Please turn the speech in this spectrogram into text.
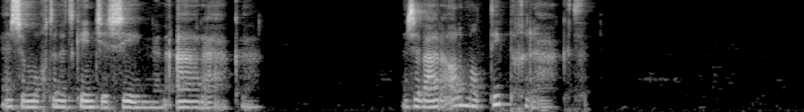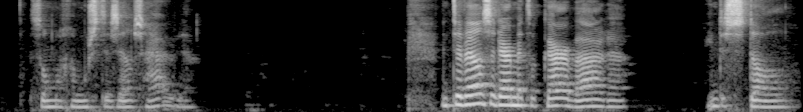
En ze mochten het kindje zien en aanraken. En ze waren allemaal diep geraakt. Sommigen moesten zelfs huilen. En terwijl ze daar met elkaar waren, in de stal,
